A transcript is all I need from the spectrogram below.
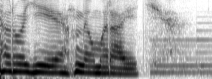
Герої не вмирають.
